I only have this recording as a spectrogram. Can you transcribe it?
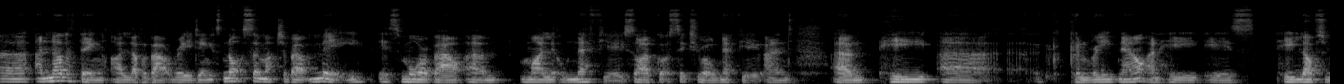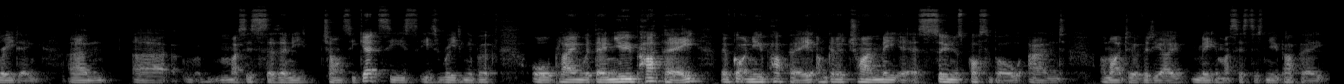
uh, another thing I love about reading, it's not so much about me, it's more about um, my little nephew. So I've got a six year old nephew, and um, he uh, can read now, and he is he loves reading. Um, uh, my sister says any chance he gets, he's he's reading a book or playing with their new puppy. They've got a new puppy. I'm going to try and meet it as soon as possible, and I might do a video meeting my sister's new puppy.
